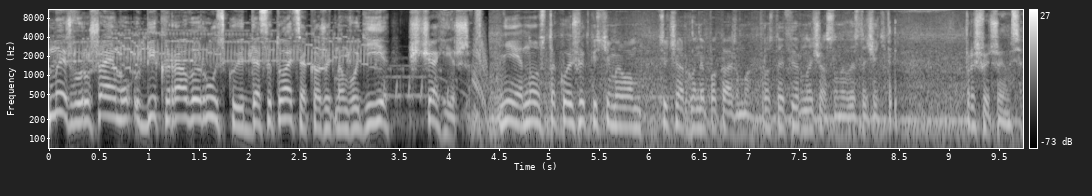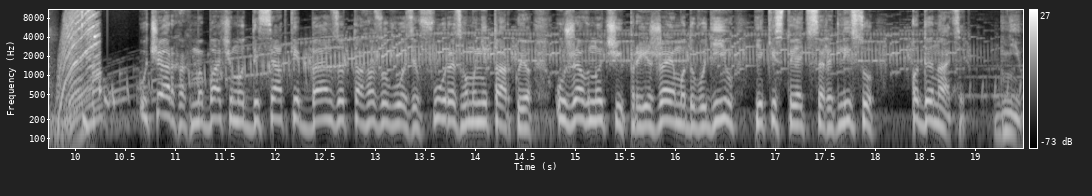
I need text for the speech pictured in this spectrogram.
Ми ж вирушаємо у бік Рави Руської, де ситуація кажуть нам водії ще гірша. Ні, ну з такою швидкістю ми вам цю чергу не покажемо. Просто ефірного часу не вистачить. Пришвидшуємося. У чергах ми бачимо десятки бензо та газовозів, фури з гуманітаркою. Уже вночі приїжджаємо до водіїв, які стоять серед лісу 11 днів.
